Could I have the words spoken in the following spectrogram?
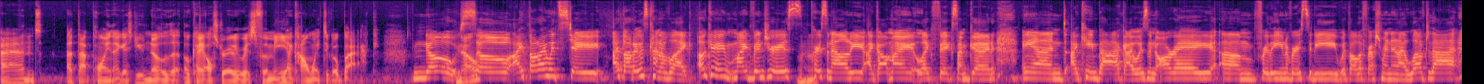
and at that point, I guess you know that okay, Australia is for me. I can't wait to go back. No. No? So I thought I would stay. I thought it was kind of like, okay, my adventurous Mm-hmm. personality. I got my like fix. I'm good. And I came back. I was an RA um, for the university with all the freshmen, and I loved that.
